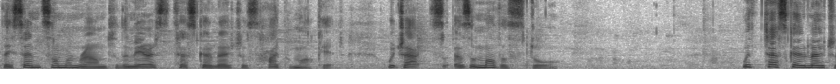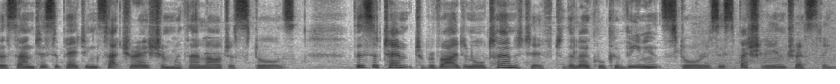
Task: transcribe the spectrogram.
they send someone round to the nearest Tesco Lotus hypermarket, which acts as a mother store. With Tesco Lotus anticipating saturation with their largest stores, this attempt to provide an alternative to the local convenience store is especially interesting.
